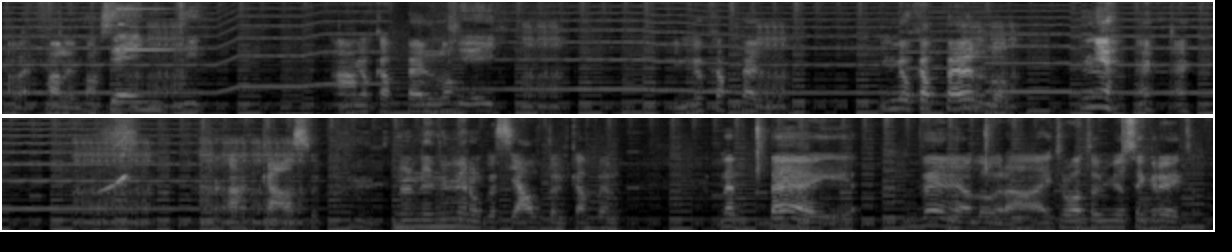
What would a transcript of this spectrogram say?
Vabbè, fallo e basta. Denti. Il mio cappello. Ok. Il mio cappello. Il mio cappello. A caso. Non è nemmeno così alto il cappello. Beh, beh, bene allora, hai trovato il mio segreto.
